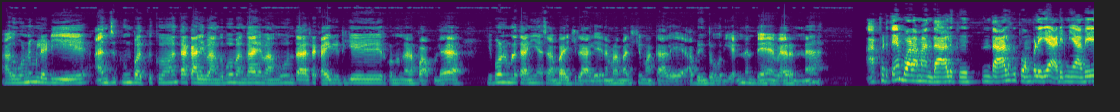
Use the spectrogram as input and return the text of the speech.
அது ஒண்ணும் இல்லடியே அஞ்சுக்கும் பத்துக்கும் தக்காளி வாங்கவும் வெங்காயம் வாங்கவும் இந்த ஆள்கிட்ட கை கட்டியே இருக்கணும்னு நினைப்பாப்புல. இப்போ நம்மள தனியா சம்பாதிக்கிறாளே நம்மள மதிக்க மாட்டாளே அப்படின்ற ஒரு எண்ணம் தான். வேற என்ன? அப்படித்தான் போலாமா இந்த ஆளுக்கு? இந்த ஆளுக்கு பொம்பளையே அடிமையாவே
